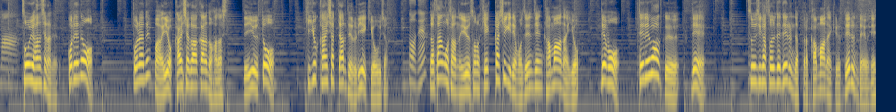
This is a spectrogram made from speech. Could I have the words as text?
まそういう話なんだよこれのこれはねまあ要は会社側からの話で言うと結局会社ってある程度利益を追うじゃん。そうね。らサンゴさんの言うその結果主義でも全然構わないよ。でもテレワークで数字がそれで出るんだったら構わないけど出るんだよね。っ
